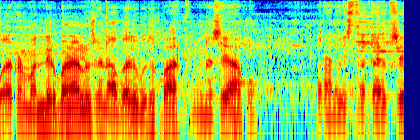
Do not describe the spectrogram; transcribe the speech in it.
ઓયકણ મંદિર બનેલું છે ને આ બાજુ બધું પાર્કિંગ ને છે આખું. રણ વિસ્તાર ટાઈપ છે.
